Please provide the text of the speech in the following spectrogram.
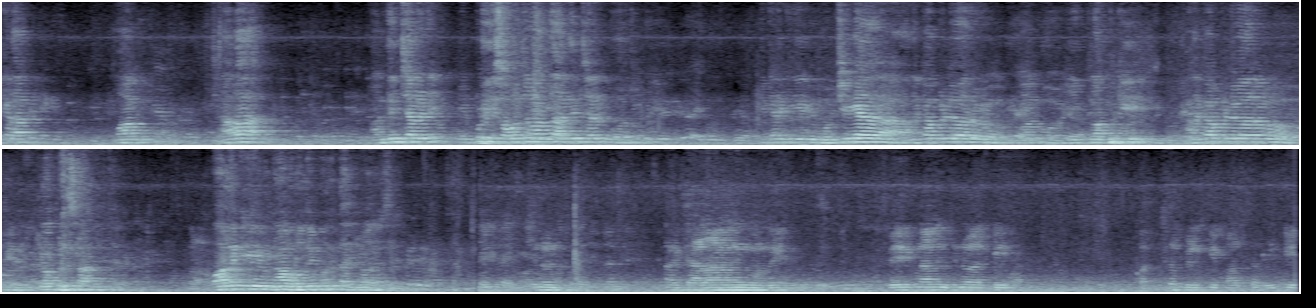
ఇక్కడ మాకు చాలా అందించాలని ఇప్పుడు ఈ సంవత్సరం అంతా అందించాలని కోరుతున్నాను ఇక్కడికి ముఖ్యంగా అనకాపల్లి వారు మాకు ఈ క్లబ్కి అనకాపల్లి వారు ఈ క్లబ్ని స్థాపించారు. వాళ్ళకి నా హృదయపూర్వక ధన్యవాదాలు సార్ నాకు చాలా ఆనందంగా ఉంది. వేదిక వారికి పక్ష సభ్యులకి పాత సభ్యులకి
